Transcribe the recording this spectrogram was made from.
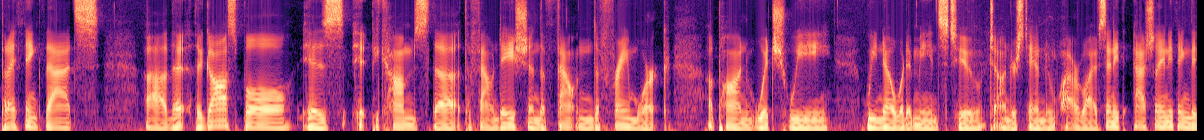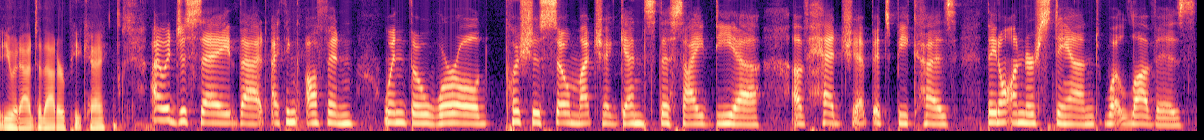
but I think that's uh, the the gospel is it becomes the the foundation, the fountain, the framework upon which we we know what it means to to understand our wives. Any Ashley, anything that you would add to that or PK? I would just say that I think often when the world pushes so much against this idea of headship, it's because they don't understand what love is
